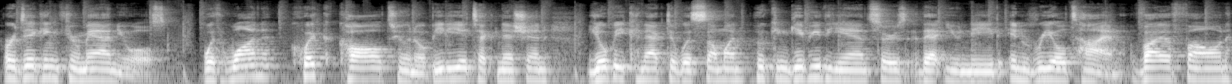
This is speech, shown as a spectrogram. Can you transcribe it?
or digging through manuals? With one quick call to an Obedia technician, you'll be connected with someone who can give you the answers that you need in real time via phone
